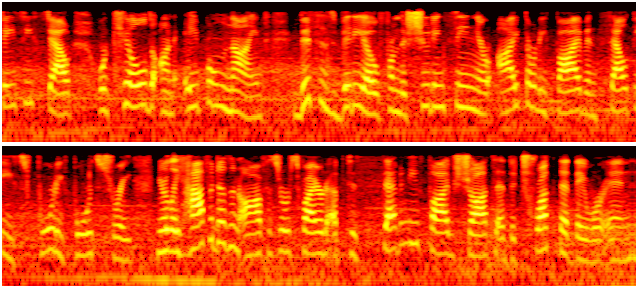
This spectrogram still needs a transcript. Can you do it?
Stacey Stout were killed on April 9th. This is video from the shooting scene near I-35 and Southeast 44th Street. Nearly half a dozen officers fired up to 75 shots at the truck that they were in.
